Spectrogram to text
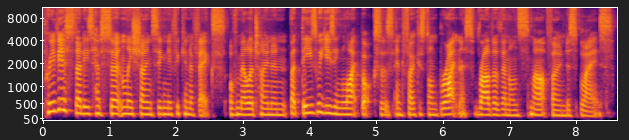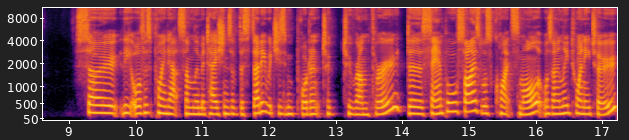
Previous studies have certainly shown significant effects of melatonin, but these were using light boxes and focused on brightness rather than on smartphone displays. So, the authors point out some limitations of the study, which is important to, to run through. The sample size was quite small, it was only 22.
